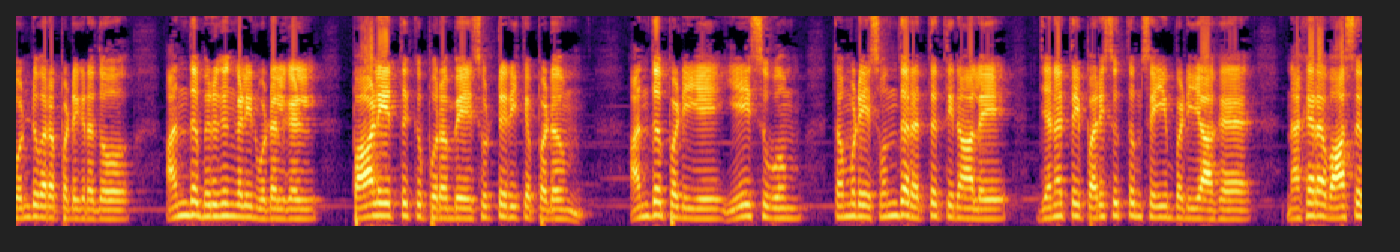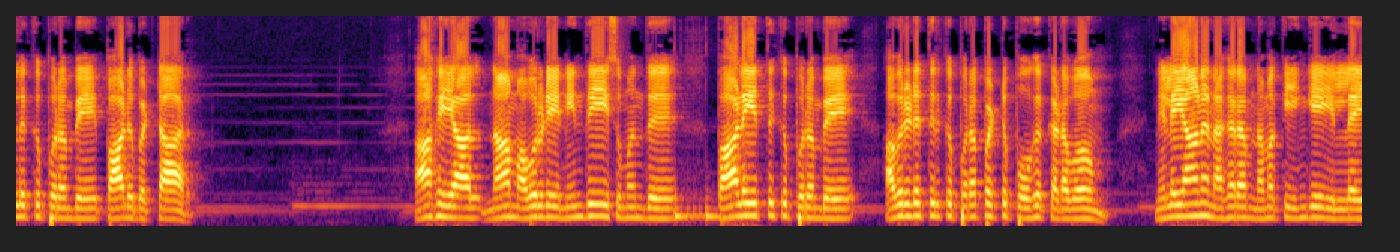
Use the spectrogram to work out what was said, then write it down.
கொண்டு வரப்படுகிறதோ அந்த மிருகங்களின் உடல்கள் பாளையத்துக்கு புறம்பே சுட்டெரிக்கப்படும். அந்தபடியே இயேசுவும் தம்முடைய சொந்த இரத்தத்தினாலே ஜனத்தை பரிசுத்தம் செய்யும்படியாக நகர வாசலுக்கு புறம்பே பாடுபட்டார். ஆகையால் நாம் அவருடைய நிந்தையை சுமந்து பாளையத்துக்கு புறம்பே அவரிடத்திற்கு புறப்பட்டு போக கடவோம் நிலையான நகரம் நமக்கு இங்கே இல்லை.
